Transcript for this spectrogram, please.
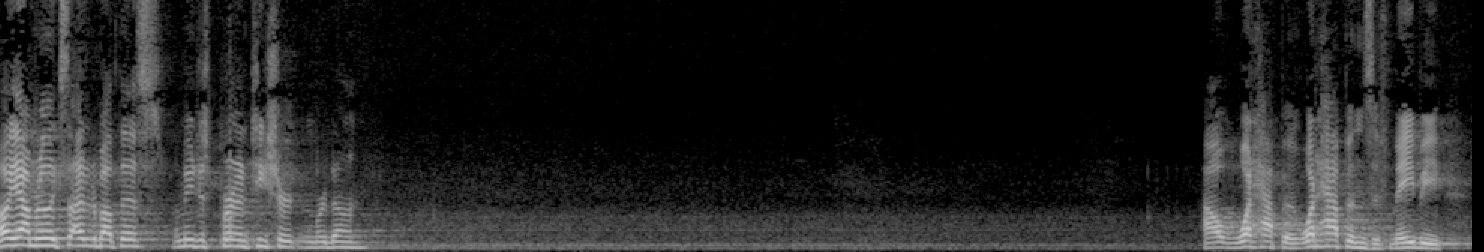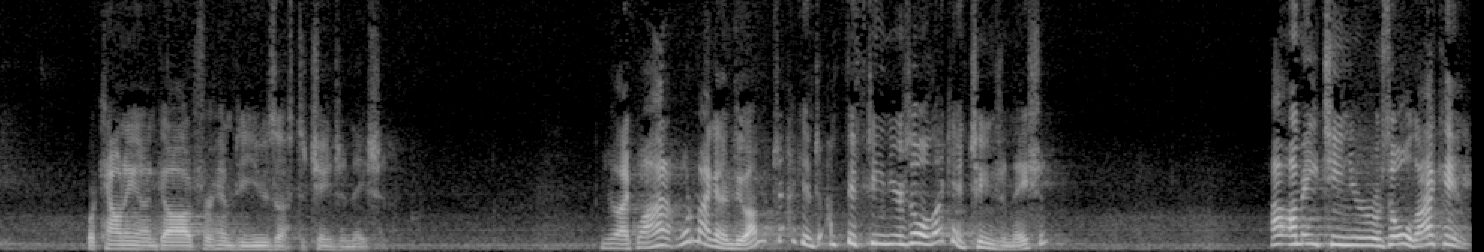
oh yeah, I'm really excited about this. Let me just print a t shirt and we're done. How, what, happen, what happens if maybe we're counting on God for Him to use us to change a nation? And you're like, well, what am I going to do? I'm, I'm 15 years old. I can't change a nation. I'm 18 years old. I can't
